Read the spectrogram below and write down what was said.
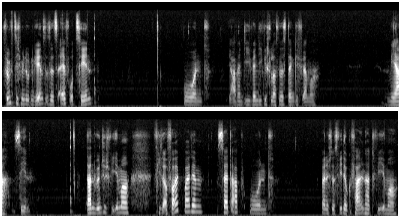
50 Minuten gehen, es ist jetzt 11.10 Uhr. Und ja, wenn die, wenn die geschlossen ist, denke ich, werden wir mehr sehen. Dann wünsche ich wie immer viel Erfolg bei dem Setup und wenn euch das Video gefallen hat, wie immer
